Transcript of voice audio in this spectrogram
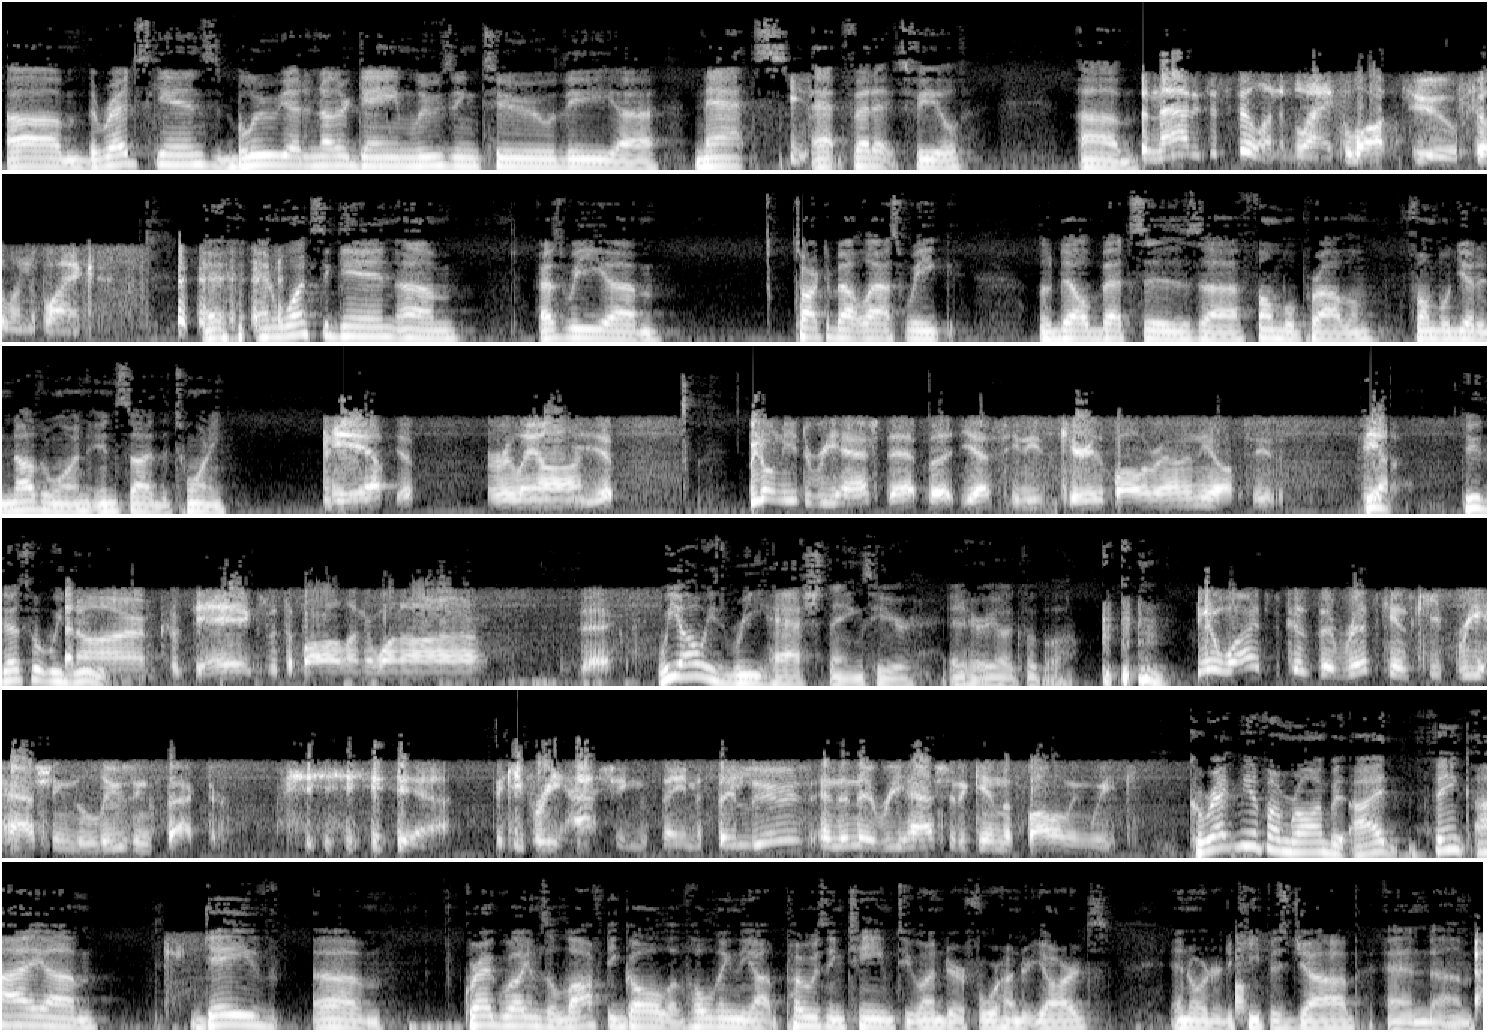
um, the Redskins blew yet another game, losing to the uh, Giants at FedEx Field. Um, now to just fill in the blank. Lost to fill in the blank. and, and once again, um, as we um, talked about last week, Ladell Betts' uh, fumble problem fumbled yet another one inside the twenty. Yep. Yep. Early on. Yep. We don't need to rehash that, but yes, he needs to carry the ball around in the off season. Yep. Dude, that's what we An do. arm, cook the eggs with the ball under one arm. Exactly. We always rehash things here at Harry Hog Football. You know why? It's because the Redskins keep rehashing the losing factor. yeah. They keep rehashing the same They lose and then they rehash it again the following week. Correct me if I'm wrong, but I think I um, gave um, Gregg Williams a lofty goal of holding the opposing team to under 400 yards in order to keep his job, and um,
